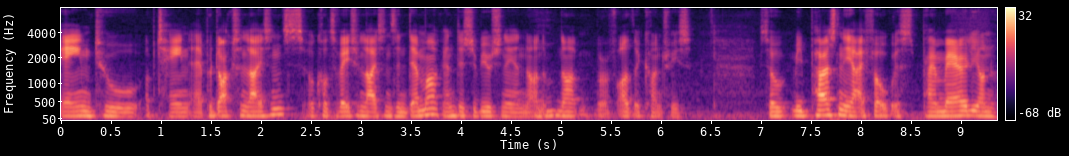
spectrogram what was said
aim to obtain a production license or cultivation license in Denmark and distribution in a Mhm. number of other countries. So me personally, I focus primarily on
